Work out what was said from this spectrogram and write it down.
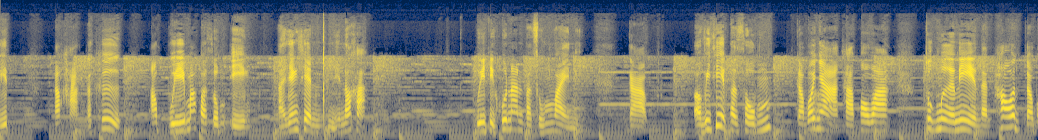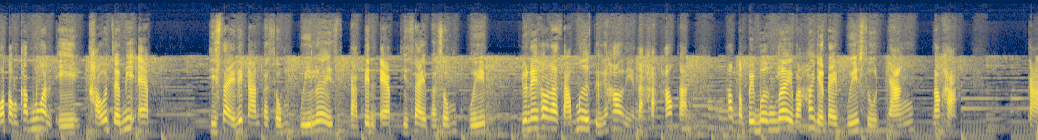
ลิต เนาะค่ะก็คือเอาปุ๋ยมาผสมเองอ่าอย่างเช่นนี้เนาะค่ะวิธีคู่นั่นผสมไว้นี่กับวิธีผสมกับบ่ยากค่ะ เพราะว่าทุกมือนี่นั่นเขาจะบ่ต้องคำนวณเองเขาจะมีแอปที่ใส่ในการผสมปุ๋ยเลยก็เป็นแอปที่ใส่ผสมปุ๋ยอยู่ในโทรศัพท์มือถือเฮานี่แหละค่ะเฮาก็เฮาก็ไปเบิ่งเลยว่าเฮาอยากได้ปุ๋ยสูตรยังเนาะค่ะก็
